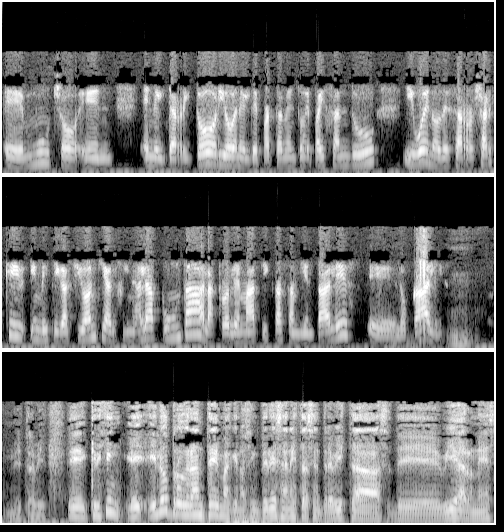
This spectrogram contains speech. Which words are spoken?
eh, mucho en, en el territorio, en el departamento de Paysandú, y bueno, desarrollar que, investigación que al final apunta a las problemáticas ambientales eh, locales. Está bien. Eh, Cristín, eh, el otro gran tema que nos interesa en estas entrevistas de viernes,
